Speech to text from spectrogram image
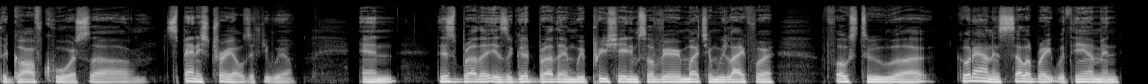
the golf course, um, Spanish Trails, if you will. And this brother is a good brother, and we appreciate him so very much. And we like for folks to uh, go down and celebrate with him and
